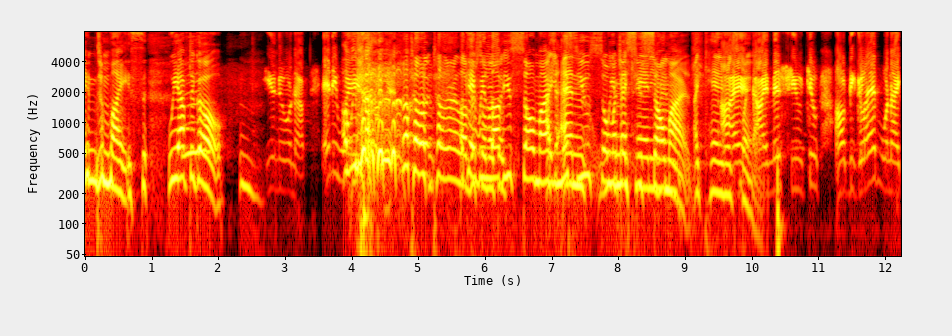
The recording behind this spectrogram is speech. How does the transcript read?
into mice. We have to go. You knew enough. Anyway, oh, tell her, tell her I love Okay, her so we much. love I- you so much. I miss and you so we much. miss I you can't so even- much. I can't even explain I, it. I miss you too. I'll be glad when I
